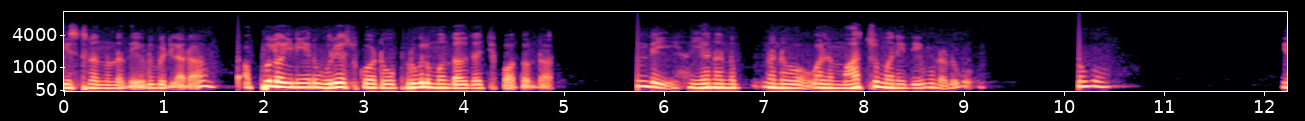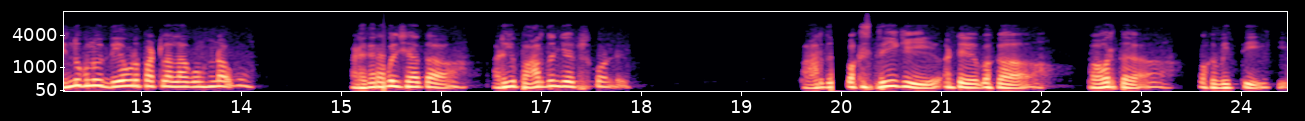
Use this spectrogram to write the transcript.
ఇస్తున్నందున్న దేవుడు బిడ్డలారా అప్పులో నేను ఉరేసుకోవటం పురుగుల మందు చచ్చిపోతుంటారు. అండి అయ్యా నన్ను నన్ను వాళ్ళని మార్చుమని దేవుడు అడుగు. నువ్వు ఎందుకు నువ్వు దేవుడి పట్ల అలాగ ఉంటున్నావు? అడగరా చేత. అడిగి ప్రార్థన చేసుకోండి. ప్రార్థన ఒక స్త్రీకి అంటే ఒక పవర్త ఒక వ్యక్తికి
